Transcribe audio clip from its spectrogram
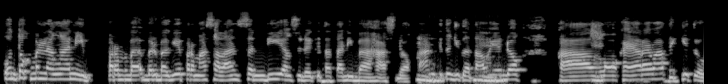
untuk menangani berbagai permasalahan sendi yang sudah kita tadi bahas, Dok. Kan hmm. kita juga tahu ya, hmm. ya, Dok, kalau kayak rematik gitu,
